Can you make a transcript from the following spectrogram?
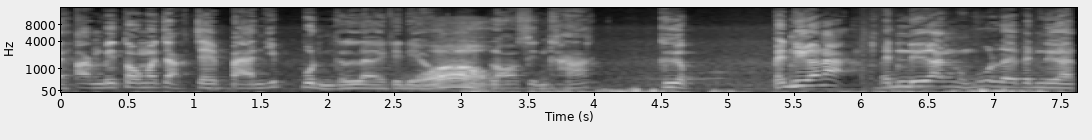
ยตังบิตรงมาจากเจแปนญี่ปุ่นกันเลยทีเดียวรอสินค้าเกือบเป็นเดือนอะเป็นเดือนผมพูดเลยเป็นเดือน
